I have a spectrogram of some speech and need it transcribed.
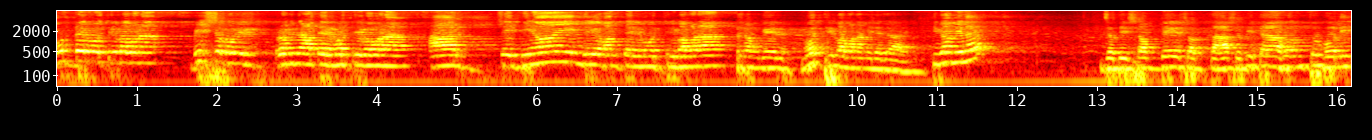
বুদ্ধের মৈত্রী ভাবনা বিশ্বকবি রবীন্দ্রনাথের মৈত্রী ভাবনা, আর সেই বিনয় ইন্দ্রিয় বান্তের মৈত্রী ভাবনা সঙ্গের মৈত্রী ভাবনা মিলে যায়। কীভাবে মিলে? যদি শব্দে সত্তা সুবিতা হন্তু বলি,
